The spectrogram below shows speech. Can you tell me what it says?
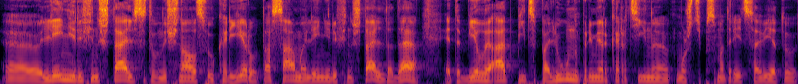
э, Лени Рифеншталь с этого начинала свою карьеру, та самая Лени Рифеншталь, да-да, это «Белый ад Пиц Полю», например, картина, можете посмотреть, советую,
